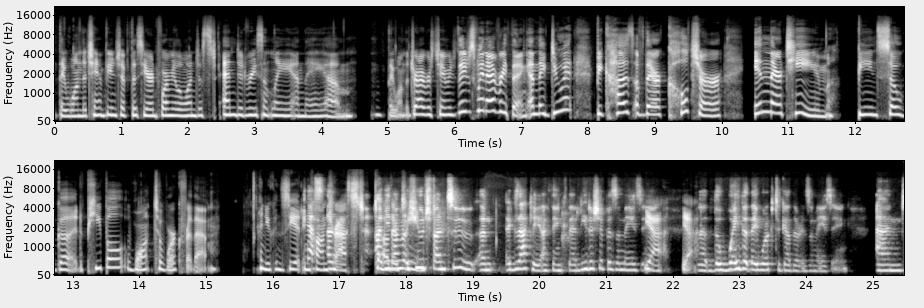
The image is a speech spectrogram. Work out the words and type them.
they won the championship this year. And Formula One just ended recently, and they um they won the drivers' championship. They just win everything, and they do it because of their culture in their team being so good. People want to work for them. And you can see it in Yes, contrast I mean, I'm a huge fan too. And exactly, I think their leadership is amazing. yeah, yeah. Uh, the way that they work together is amazing. And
